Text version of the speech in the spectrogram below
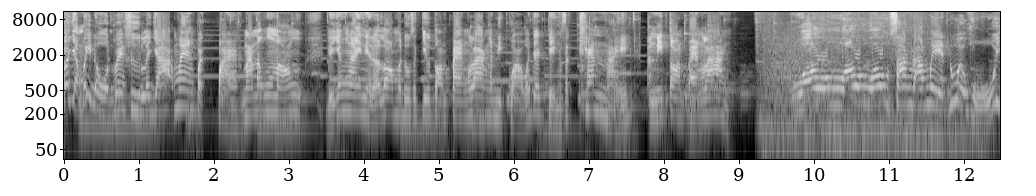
ก็ยังไม่โดนเว้ยคือระยะแม่งแปลกๆนะน้องๆ เดี๋ยวยังไงเนี่ยเดี๋ยวลองมาดูสกิลตอนแปลงร่างกันดีกว่าว่าจะเจ๋งสักแค่ไหน อันนี้ตอนแปลงร่าง ว้าวว้าวว้าวสร้างดาเมจด้วยโอ้โหย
